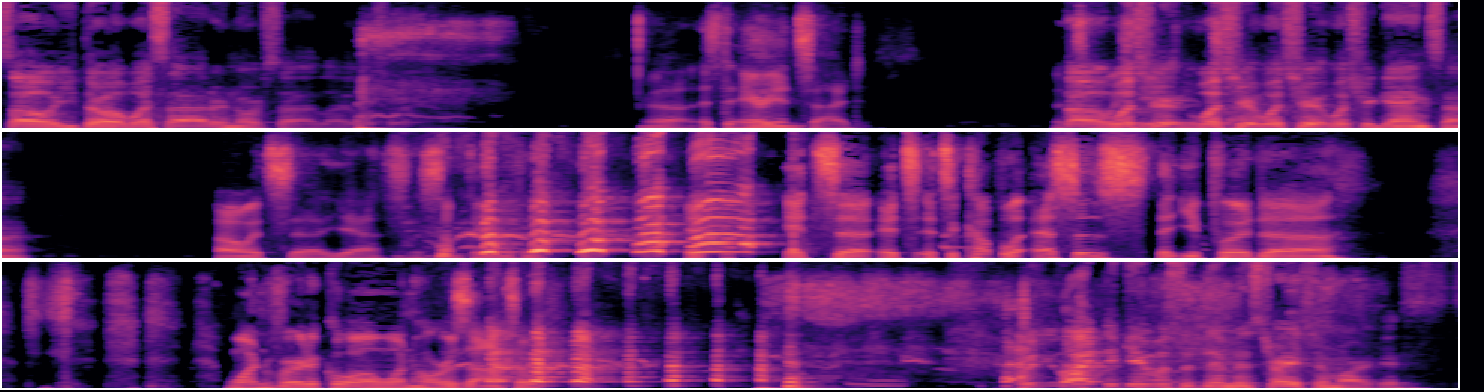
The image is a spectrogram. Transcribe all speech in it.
so you throw a west side or north side? Like, what's, Uh, it's the Aryan side. It's so what's your Aryan what's your what's your what's your gang sign? Oh, it's uh, yeah, it's something with. An, it, it's uh, it's it's a couple of S's that you put uh, one vertical and one horizontal. Would you like to give us a demonstration, Marcus?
